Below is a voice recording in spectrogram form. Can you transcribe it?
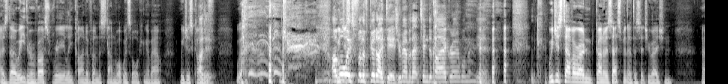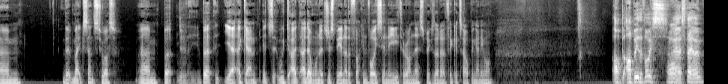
as though either of us really kind of understand what we're talking about. We just kind I of. do. I'm We always full of good ideas. You remember that Tinder Viagra woman? Yeah. we just have our own kind of assessment of the situation um, that makes sense to us. Um, but Yeah. but yeah, again, it's we. I, I don't want to just be another fucking voice in the ether on this because I don't think it's helping anyone. I'll I'll be the voice. All right. Uh, stay at home.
